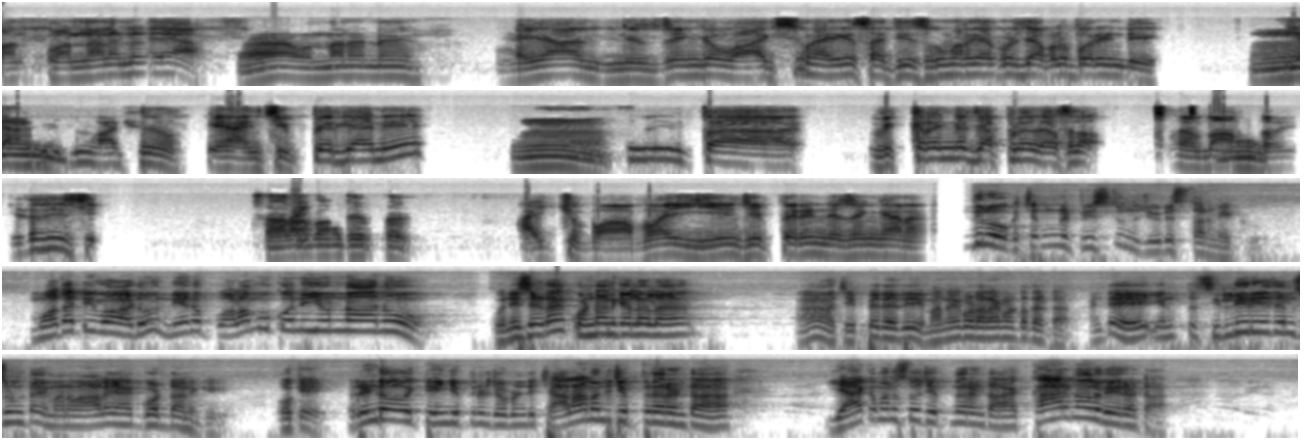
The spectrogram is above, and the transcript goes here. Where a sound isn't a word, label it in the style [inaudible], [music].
ఉన్నానండి. అయ్యా నిజంగా వాక్యం అయ్యా సతీష్ కుమార్ గారు కూడా చెప్పలేపోరండి వాక్యం ఆయన చెప్పారు కానీ ఇంత విక్రంగా చెప్పలేదు అసలు. మా ఇడదీసి చాలా బాగా చెప్పారు. అయ్యో బాబాయ్ ఏం చెప్పారండి నిజంగానే. ఇందులో ఒక చిన్న ట్విస్ట్ ఉంది చూపిస్తాను మీకు. మొదటి వాడు నేను పొలము కొని ఉన్నాను. కొనేసాడా? కొనడానికి వెళ్ళాలా? ఆ, చెప్పేది అది. మనకి కూడా అలాగ ఉంటుందట. అంటే ఇంత సిల్లీ రీజన్స్ ఉంటాయి మనం ఆలయానికి కొట్టడానికి ఓకే రెండో వ్యక్తి ఏం చెప్తున్నాడు చూడండి. చాలా మంది చెప్తున్నారంట ఏక మనసుతో చెప్తున్నారంట కారణాలు వేరట.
